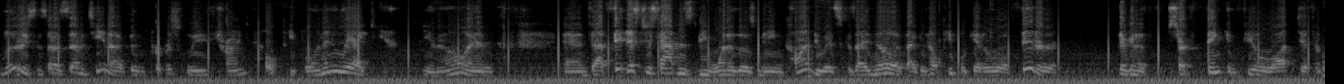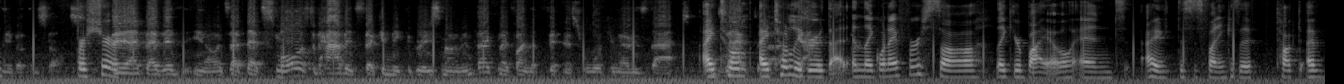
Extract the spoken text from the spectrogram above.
literally since I was 17, I've been purposefully trying to help people in any way I can, you know? And And uh, fitness just happens to be one of those main conduits because I know if I can help people get a little fitter, they're going to start to think and feel a lot differently about themselves. For sure. And that, that, you know, it's that, that smallest of habits that can make the greatest amount of impact. And I find that fitness for working out is that. I exact, totally, I uh, totally yeah. agree with that. And like when I first saw like your bio, and I this is funny because I've talked, I've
